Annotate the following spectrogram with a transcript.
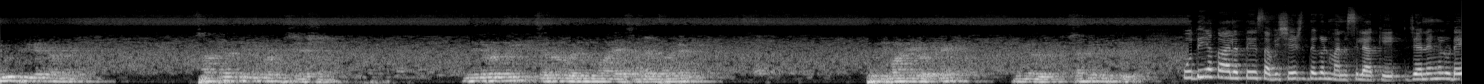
രൂപീകരണം ശേഷം നിരവധി ചെറു വലുതുമായ സംരംഭങ്ങൾ പരിപാടികളൊക്കെ നിങ്ങൾ സംഘടിപ്പിച്ചു പുതിയ കാലത്തെ സവിശേഷതകൾ മനസ്സിലാക്കി ജനങ്ങളുടെ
